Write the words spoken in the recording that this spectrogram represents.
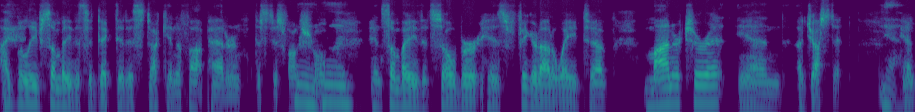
I believe somebody that's addicted is stuck in a thought pattern that's dysfunctional, mm-hmm. and somebody that's sober has figured out a way to monitor it and adjust it. Yeah. And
